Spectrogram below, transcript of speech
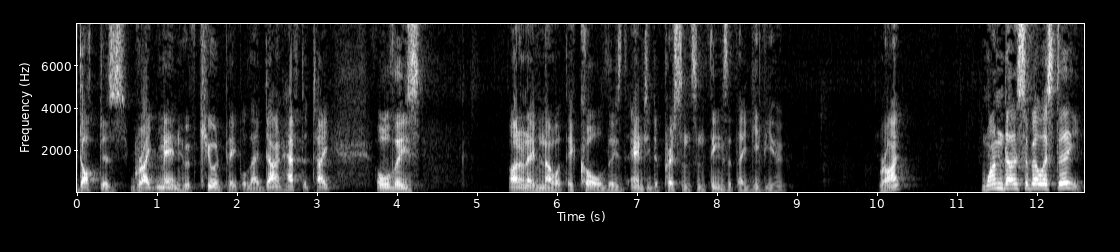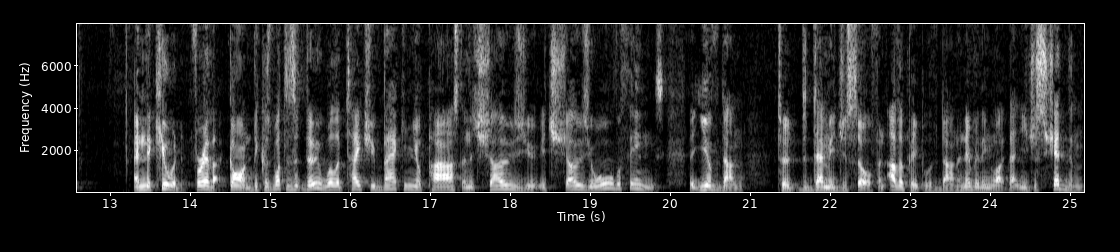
Doctors, great men who have cured people. They don't have to take all these, I don't even know what they're called, these antidepressants and things that they give you. Right? One dose of LSD and they're cured forever, gone. Because what does it do? Well, it takes you back in your past and it shows you, it shows you all the things that you've done to, to damage yourself and other people have done and everything like that, and you just shed them.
